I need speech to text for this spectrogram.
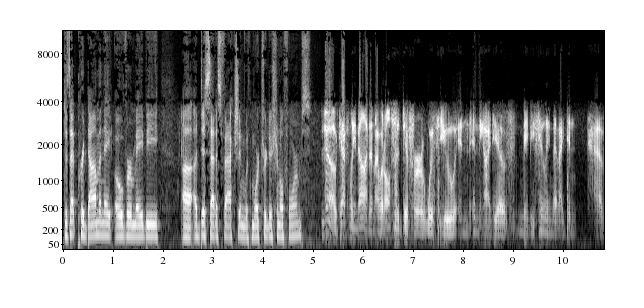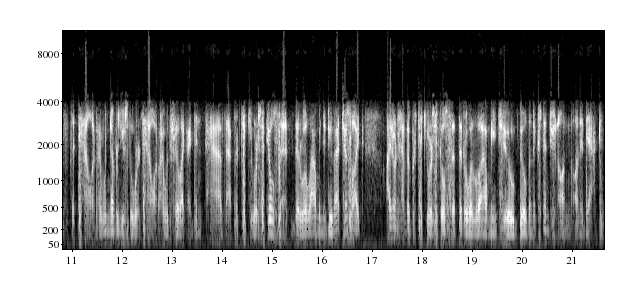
does that predominate over maybe uh, a dissatisfaction with more traditional forms? No, definitely not. And I would also differ with you in in the idea of maybe feeling that I didn't have the talent. I would never use the word talent. I would feel like I didn't have that particular skill set that would allow me to do that. Just like I don't have the particular skill set that would allow me to build an extension on on a deck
